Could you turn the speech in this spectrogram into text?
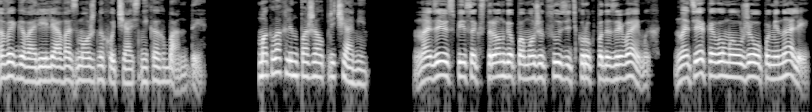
Вы говорили о возможных участниках банды». Маклахлин пожал плечами. «Надеюсь, список Стронга поможет сузить круг подозреваемых. На тех, кого мы уже упоминали,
